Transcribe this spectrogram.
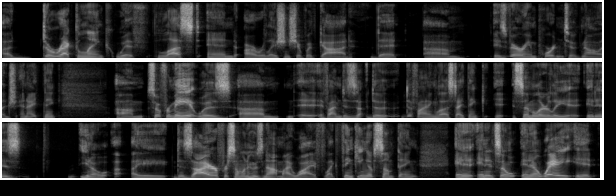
a direct link with lust and our relationship with God that um, is very important to acknowledge. And I think um, so. For me, it was um, if I'm de- defining lust, I think it, similarly it is you know a, a desire for someone who's not my wife, like thinking of something, and, and it's a in a way it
